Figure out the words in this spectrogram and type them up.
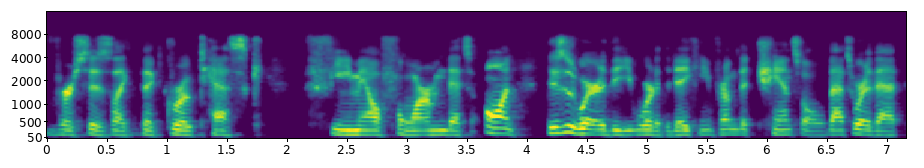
versus like the grotesque female form that's on this is where the word of the day came from the chancel. That's where that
